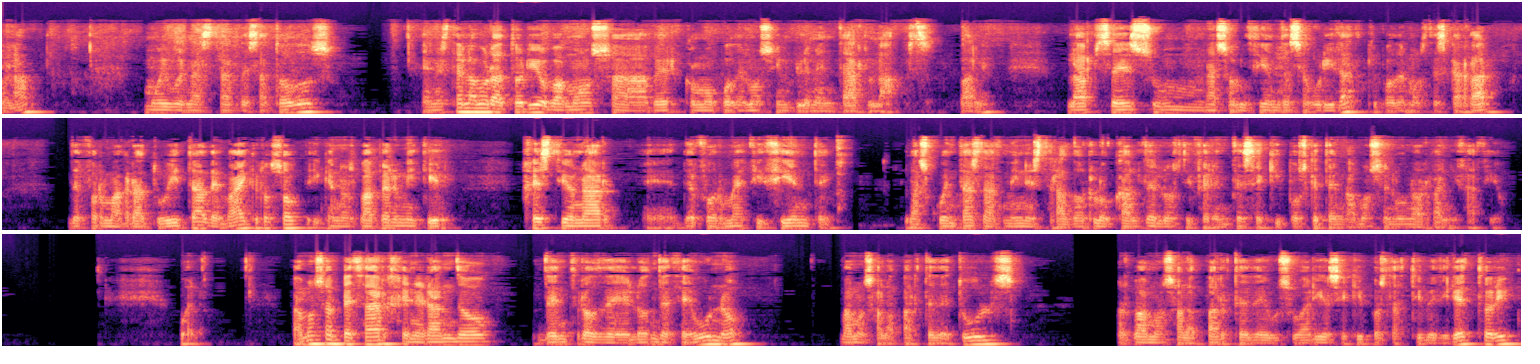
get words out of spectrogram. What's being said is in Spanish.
Hola, muy buenas tardes a todos. En este laboratorio vamos a ver cómo podemos implementar Labs. ¿vale? Labs es una solución de seguridad que podemos descargar de forma gratuita de Microsoft y que nos va a permitir gestionar eh, de forma eficiente las cuentas de administrador local de los diferentes equipos que tengamos en una organización. Bueno, vamos a empezar generando dentro del ONDC1 Vamos a la parte de Tools, nos vamos a la parte de usuarios y equipos de Active Directory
